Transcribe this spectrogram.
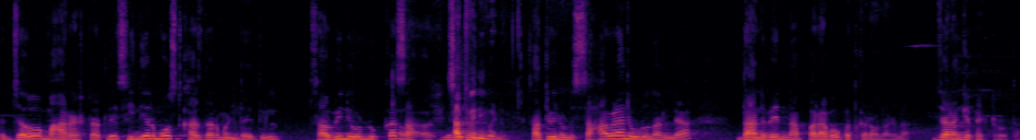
जो महाराष्ट्रातले सिनियर मोस्ट खासदार म्हणता येतील सहावी निवडणूक का सहा म्हणजे सातवी निवडणूक. सातवी निवडणूक. सहा वेळा निवडून आलेल्या दानवेंना पराभव पत्करावा लागला. जरांगे फॅक्टर होता.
